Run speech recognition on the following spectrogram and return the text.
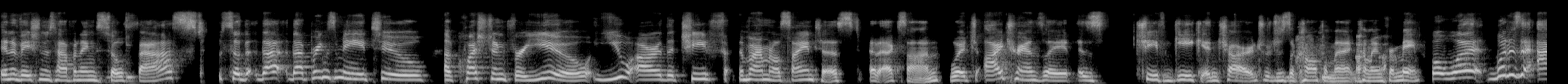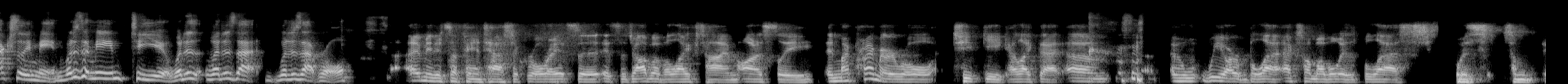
Innovation is happening so fast. So th- that that brings me to a question for you. You are the chief environmental scientist at exxon which i translate as chief geek in charge, which is a compliment coming from me. But what what does it actually mean? What does it mean to you? What is what is that what is that role? I mean, it's a fantastic role, right? It's a it's the job of a lifetime, honestly. And my primary role, chief geek, I like that. Um, we are blessed. ExxonMobil is blessed with some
